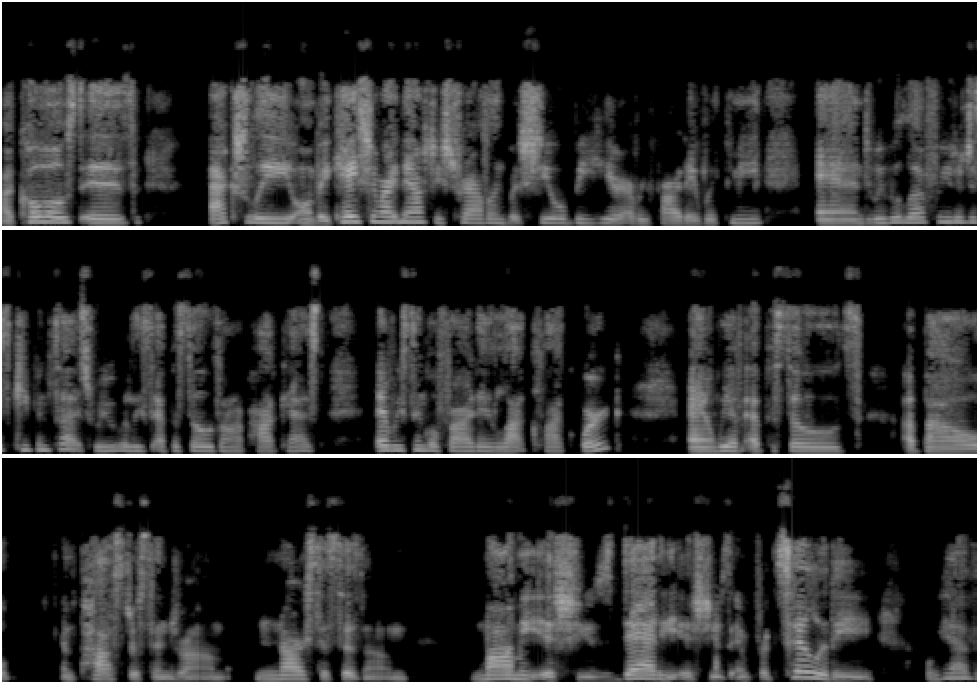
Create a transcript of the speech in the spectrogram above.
My co-host is actually on vacation right now. She's traveling, but she will be here every Friday with me. And we would love for you to just keep in touch. We release episodes on our podcast every single Friday, Lock Clock Work. And we have episodes about imposter syndrome, narcissism, mommy issues, daddy issues, infertility. We have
